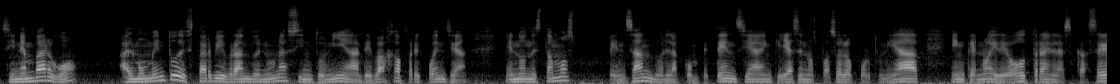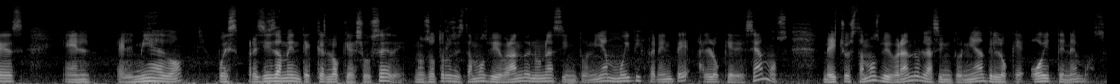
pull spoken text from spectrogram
Sin embargo, al momento de estar vibrando en una sintonía de baja frecuencia, en donde estamos pensando en la competencia, en que ya se nos pasó la oportunidad, en que no hay de otra, en la escasez, en el miedo, pues precisamente, ¿qué es lo que sucede? Nosotros estamos vibrando en una sintonía muy diferente a lo que deseamos. De hecho, estamos vibrando en la sintonía de lo que hoy tenemos.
